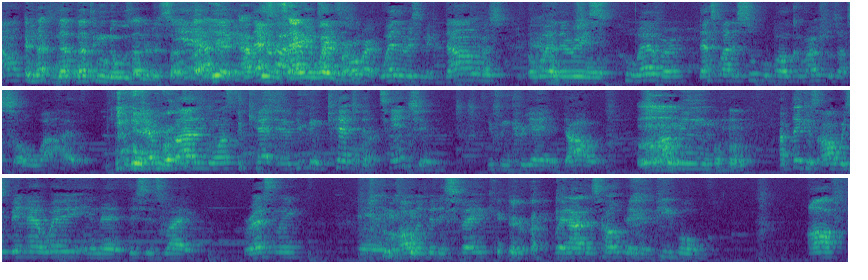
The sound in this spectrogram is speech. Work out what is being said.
I don't think no, it's no, nothing new is under the sun. yeah, Like, I, yeah, think I that's feel the same way, bro. Work, whether it's McDonald's or whether it's whoever, that's why the Super Bowl commercials are so wild. Yeah, Everybody wants to catch. If you can catch attention, you can create a dollar. So I Mhm. mean, Mhm. I think it's always been that way, and that this is like wrestling, and all of it is fake. Right. But I just hope that the people off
